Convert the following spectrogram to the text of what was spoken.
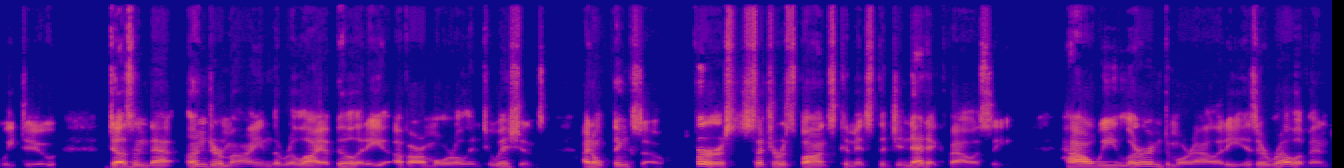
we do, doesn't that undermine the reliability of our moral intuitions? I don't think so. First, such a response commits the genetic fallacy. How we learned morality is irrelevant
